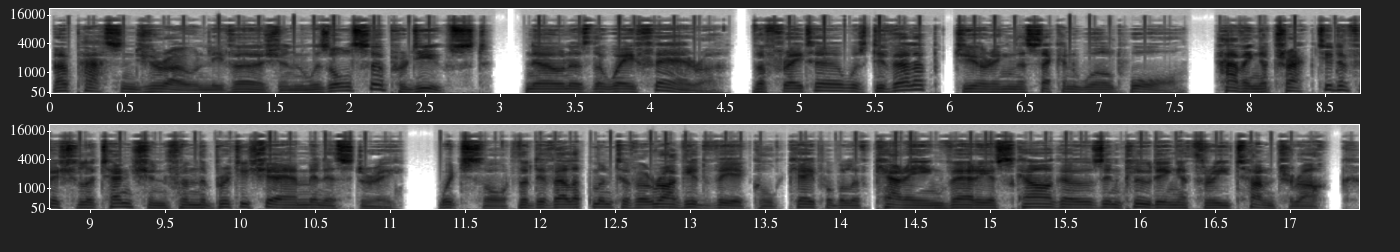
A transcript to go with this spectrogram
A passenger-only version was also produced, known as the Wayfarer. The freighter was developed during the Second World War, having attracted official attention from the British Air Ministry which sought the development of a rugged vehicle capable of carrying various cargoes including a three-ton truck.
